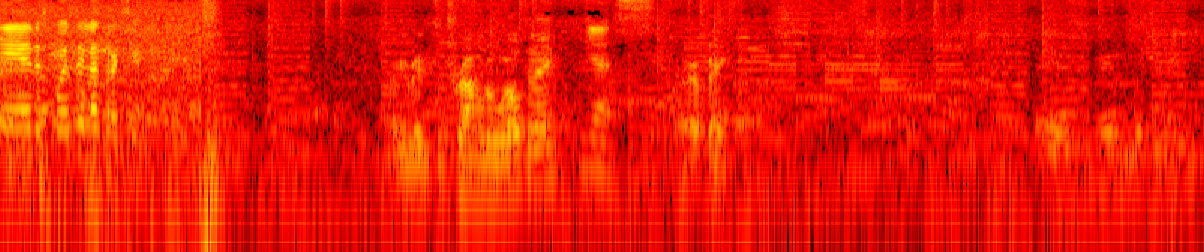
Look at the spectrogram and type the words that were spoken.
eh, después de la atracción. Are you ready to travel the world today? Yes. Perfect. Hey, this is made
